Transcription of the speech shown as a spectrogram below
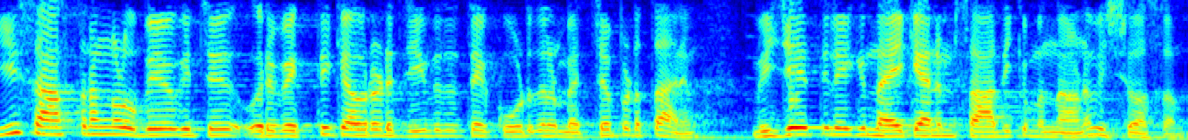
ഈ ശാസ്ത്രങ്ങൾ ഉപയോഗിച്ച് ഒരു വ്യക്തിക്ക് അവരുടെ ജീവിതത്തെ കൂടുതൽ മെച്ചപ്പെടുത്താനും വിജയത്തിലേക്ക് നയിക്കാനും സാധിക്കുമെന്നാണ് വിശ്വാസം.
